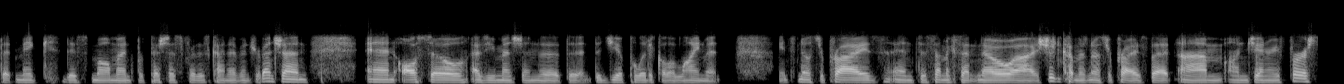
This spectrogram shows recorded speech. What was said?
that make this moment propitious for this kind of intervention and also as you mentioned the, the, the geopolitical alignment. It's no surprise and to some extent no uh, it shouldn't come as no surprise that um, on january 1st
